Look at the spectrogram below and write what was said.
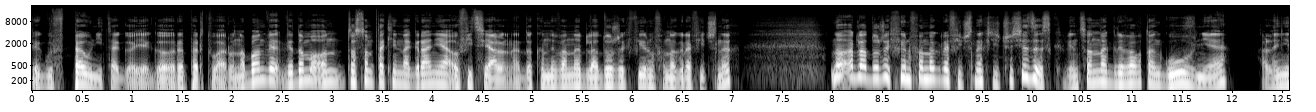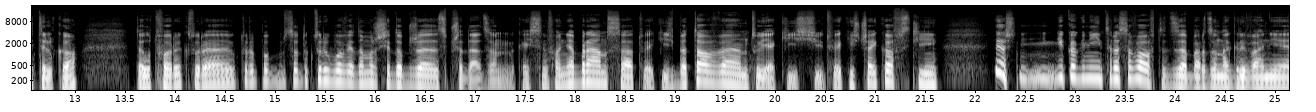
jakby w pełni tego jego repertuaru. No bo on, wi wiadomo, on, to są takie nagrania oficjalne, dokonywane dla dużych firm fonograficznych, no a dla dużych firm fonograficznych liczy się zysk, więc on nagrywał tam głównie, ale nie tylko, te utwory, które, które, co do których było wiadomo, że się dobrze sprzedadzą. Jakaś symfonia Brahmsa, tu jakiś Beethoven, tu jakiś, tu jakiś Czajkowski. Wiesz, nikogo nie interesowało wtedy za bardzo nagrywanie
